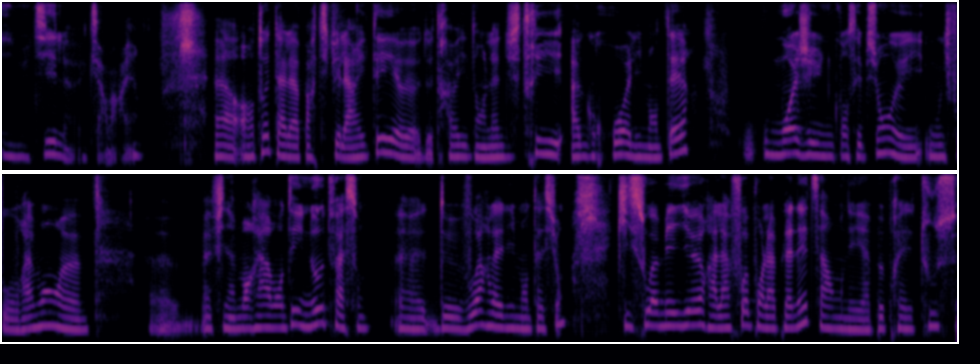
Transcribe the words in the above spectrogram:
inutiles et qui servent à rien. Alors, toi, tu as la particularité euh, de travailler dans l'industrie agroalimentaire, où moi j'ai une conception où il faut vraiment euh, euh, bah, finalement réinventer une autre façon de voir l'alimentation qui soit meilleure à la fois pour la planète, ça on est à peu près tous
